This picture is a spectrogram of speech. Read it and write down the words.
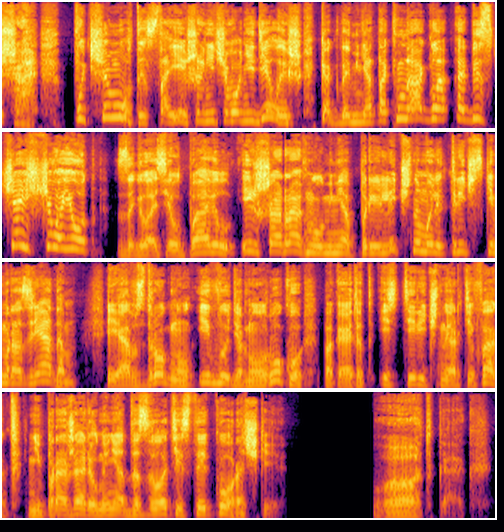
«Миша, почему ты стоишь и ничего не делаешь, когда меня так нагло обесчещивают?» Загласил Павел и шарахнул меня приличным электрическим разрядом. Я вздрогнул и выдернул руку, пока этот истеричный артефакт не прожарил меня до золотистой корочки. «Вот как.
